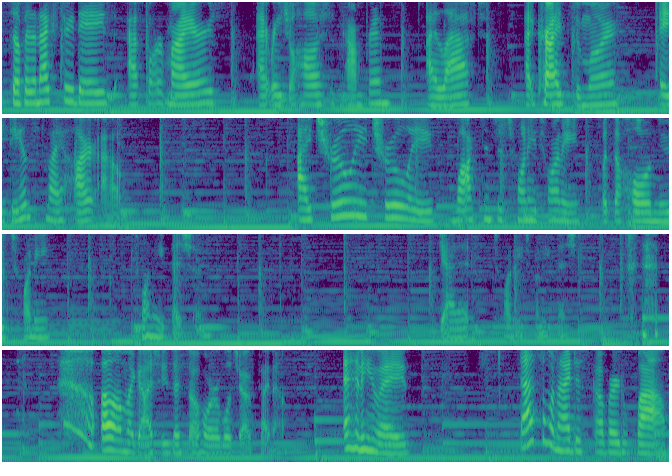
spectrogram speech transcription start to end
So for the next three days at Fort Myers at Rachel Hollis's conference, I laughed, I cried some more, I danced my heart out. I truly, truly walked into 2020 with a whole new 2020 vision. Get it? 2020 vision. oh my gosh, these are so horrible jokes, I know. Anyways, that's when I discovered wow,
